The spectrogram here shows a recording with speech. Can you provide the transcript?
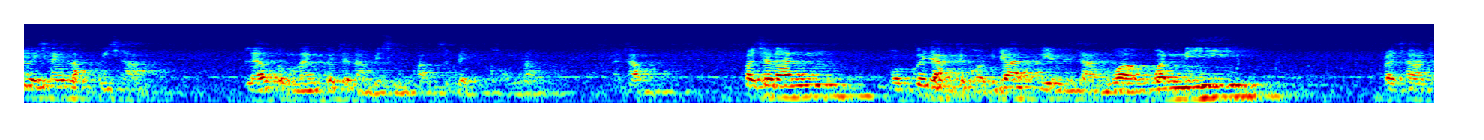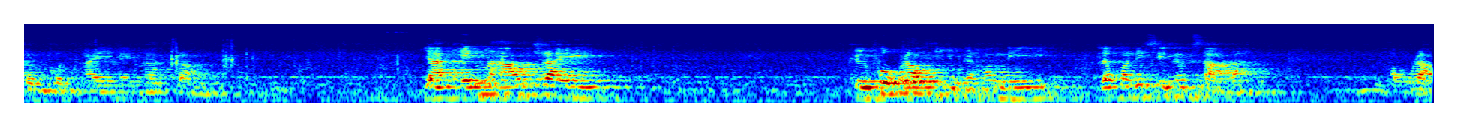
ด้วยใช้หลักวิชา แล้วตรงนั้นก็จะนำไปสู่ความสำเร็จของเรานะครับ เพราะฉะนั้นผมก็อยากจะขออนุญาตเรียนอาจารย์ว่าวันนี้ประชาชนคนไทยในภาคกลางอยากเห็นมหาวิทยาลัยคือพวกเราที่อยู่ในห้องนี้ และก็นิสิตนักศึกษาของเรา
